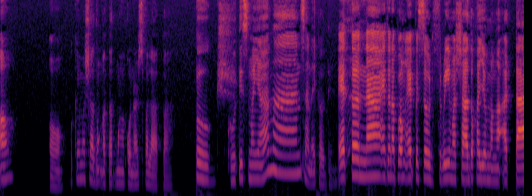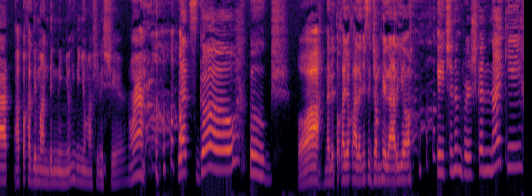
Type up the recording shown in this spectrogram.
Ah? Oh, huwag kayo masyadong atat mga kunars pala pa. Pogs. Kutis mayaman. Sana ikaw din. Eto na. Ito na po ang episode 3. Masyado kayong mga atat. Napaka-demanding ninyo. Hindi nyo nga sinishare. Let's go! Pogs. Oh, nalito kayo. Kala niyo si Jong Hilario. H&M Bershka Nike.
